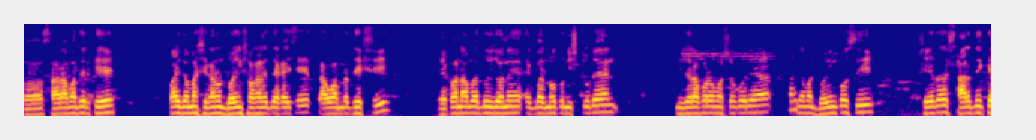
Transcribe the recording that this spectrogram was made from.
তো স্যার আমাদেরকে পায়জামা শেখানোর ড্রয়িং সকালে দেখাইছে তাও আমরা দেখছি। এখন আমরা দুইজনে একবার নতুন স্টুডেন্ট নিজেরা পরামর্শ করিয়া পায়জামা ড্রয়িং করছি। সেটা সার দিকে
